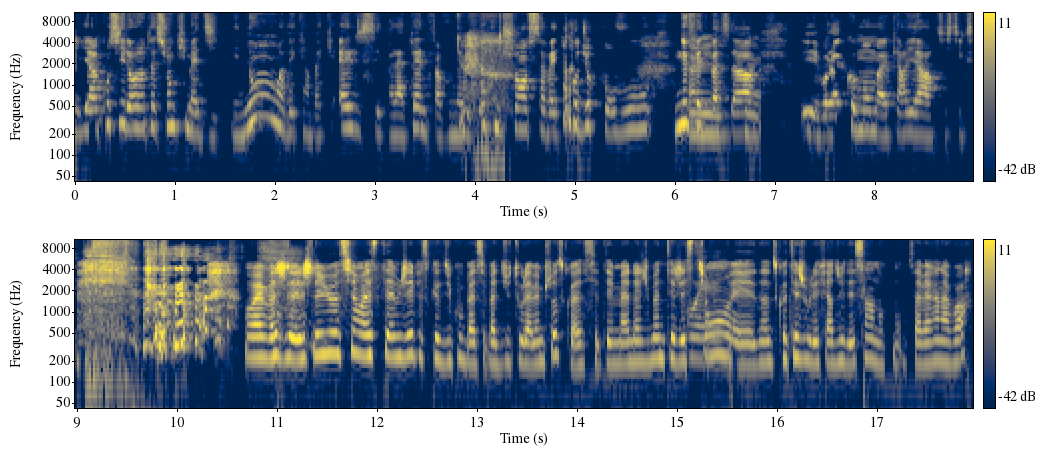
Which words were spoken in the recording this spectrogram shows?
il y a un conseiller d'orientation qui m'a dit, mais non, avec un bac L, c'est pas la peine, enfin, vous n'avez aucune chance, ça va être trop dur pour vous, ne ah faites pas ça. Et voilà comment ma carrière artistique s'est Ouais, bah, je, l'ai eu aussi en STMG parce que du coup, bah, c'est pas du tout la même chose, quoi. C'était management et gestion, et d'un autre côté, je voulais faire du dessin, donc bon, ça avait rien à voir.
